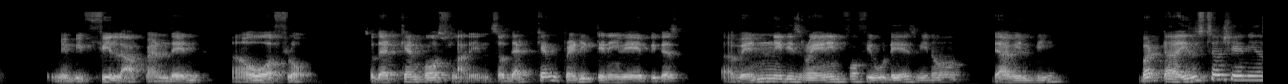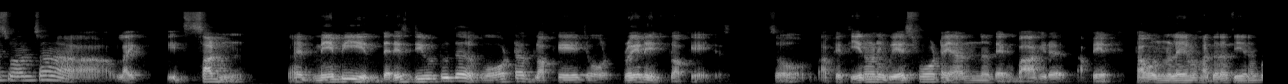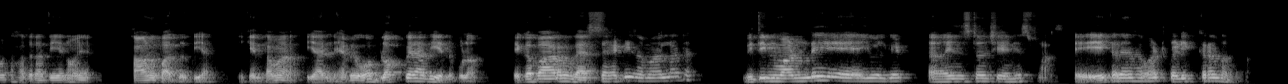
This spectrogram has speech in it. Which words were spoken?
maybe fill up and then uh, overflow. So that can cause flooding. So that can predict anyway because uh, when it is raining for few days we know there will be. But instantaneous ones are like it's sudden right? Maybe that is due to the water blockage or drainage blockages සෝ අපේ තියෙනවනේ waves water යන්න දැන් බාහිර අපේ town වලේම හදලා තියෙනකොට හදලා තියෙන ඔය කාණු පද්ධතිය. එකෙන් තමයි යන්නේ. හැබැයි ඕවා බ්ලොක් වෙලා තියෙන්න පුළුවන්. එකපාරම වැස්ස හැටි සමහරලාට within one day you will get uh, instantaneous floods. ඒක දැන් සමහරට ප්‍රෙඩික්ට් කරන්න අමාරුයි.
